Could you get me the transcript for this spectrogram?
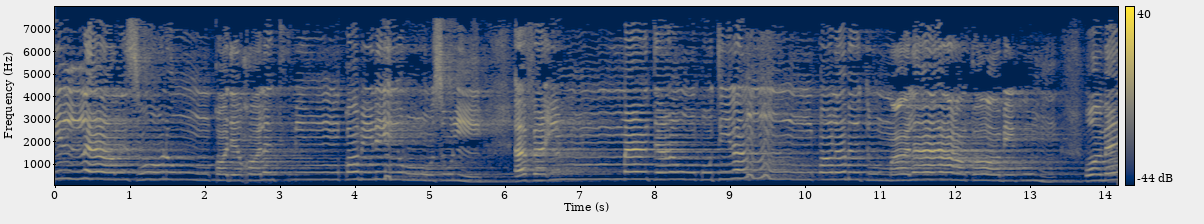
إلا رسول قد خلت من قبله الرسل أفإن مات أو قتلا انقلبتم على أعقابكم ومن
